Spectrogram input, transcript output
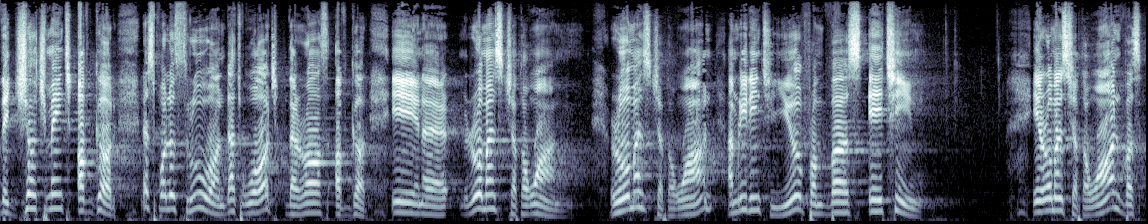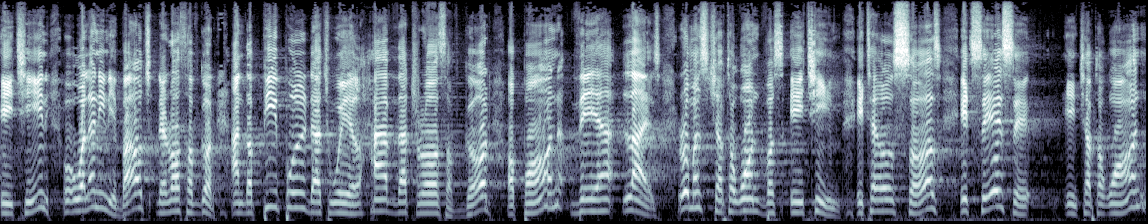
the judgment of God. Let's follow through on that word, the wrath of God. In uh, Romans chapter 1, Romans chapter 1, I'm reading to you from verse 18. In Romans chapter 1, verse 18, we're learning about the wrath of God and the people that will have that wrath of God upon their lives. Romans chapter 1, verse 18, it tells us, it says uh, in chapter 1,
